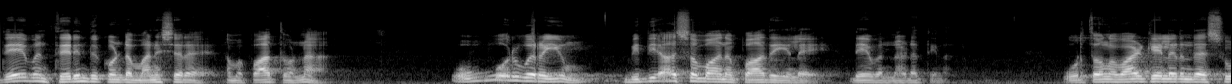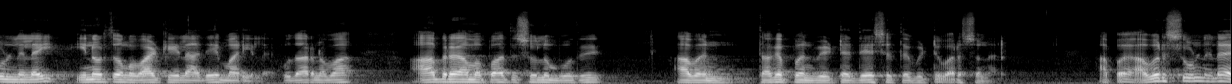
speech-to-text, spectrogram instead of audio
தேவன் தெரிந்து கொண்ட மனுஷரை நம்ம பார்த்தோன்னா ஒவ்வொருவரையும் வித்தியாசமான பாதையில் தேவன் நடத்தினார். ஒருத்தவங்க வாழ்க்கையில் இருந்த சூழ்நிலை இன்னொருத்தவங்க வாழ்க்கையில் அதே மாதிரி இல்லை. உதாரணமாக ஆபிரகாமை பார்த்து சொல்லும்போது அவன் தகப்பன் வீட்டை தேசத்தை விட்டு வர சொன்னார். அப்போ அவர் சூழ்நிலை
